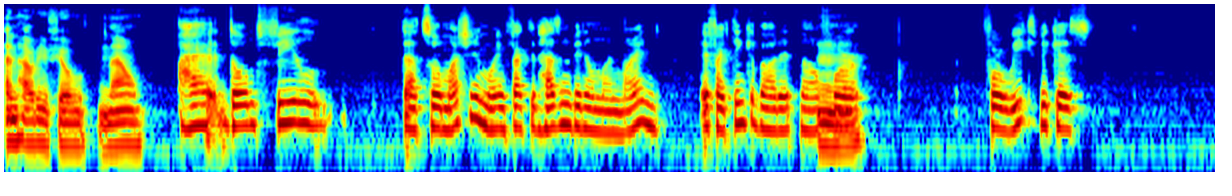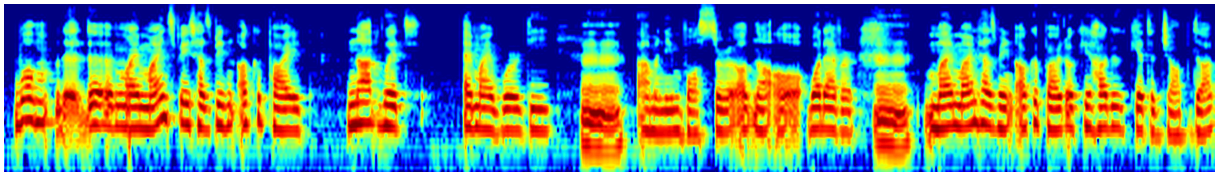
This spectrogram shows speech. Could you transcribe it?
And how do you feel now? I don't feel that so much anymore. In fact, it hasn't been on my mind if I think about it now mm-hmm. for for weeks because well, the, the my mind space has been occupied not with am I worthy, mm-hmm. I'm an imposter, or no, or whatever. Mm-hmm. My mind has been occupied. Okay, how do you get the job done?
